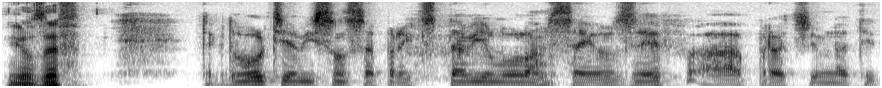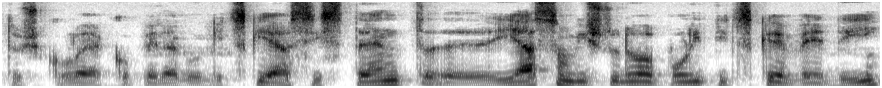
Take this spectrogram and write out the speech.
Jozef? Tak dovolte, aby som sa predstavil. Volám sa Jozef a pracujem na tejto škole ako pedagogický asistent. Ja som vyštudoval politické vedy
